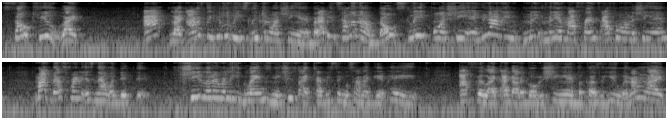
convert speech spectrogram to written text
So cute. Like I like honestly people be sleeping on Shein but I be telling them don't sleep on Shein. You know how many, many many of my friends I put on the Shein my best friend is now addicted. She literally blames me. She's like, every single time I get paid, I feel like I gotta go to Shein because of you. And I'm like,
